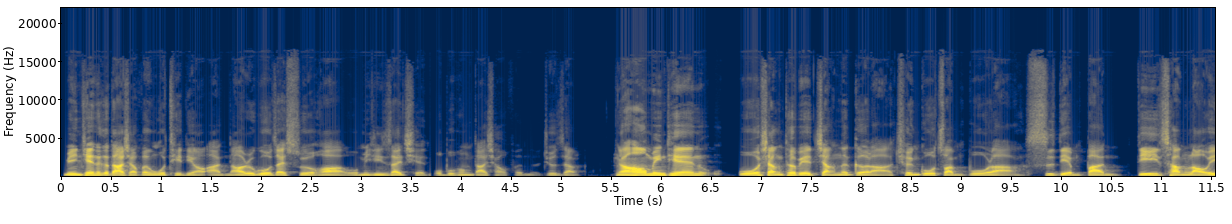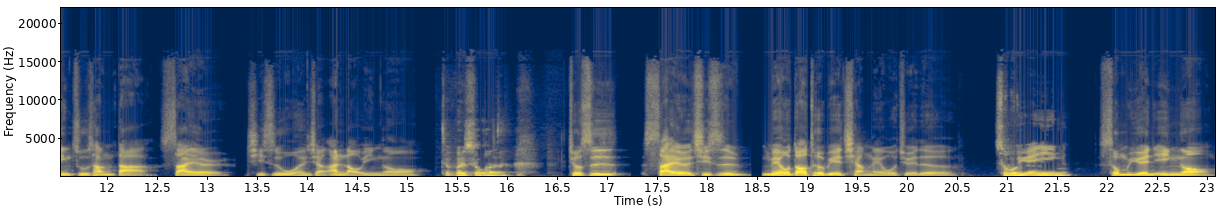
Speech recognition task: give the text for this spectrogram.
明天那个大小分我铁定要按。然后如果我再输的话，我明星赛前我不碰大小分的，就是这样。然后明天我想特别讲那个啦，全国转播啦，四点半第一场老鹰主场打塞尔，其实我很想按老鹰哦。怎么说呢？就是塞尔其实没有到特别强诶，我觉得。什么原因？什么原因哦？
